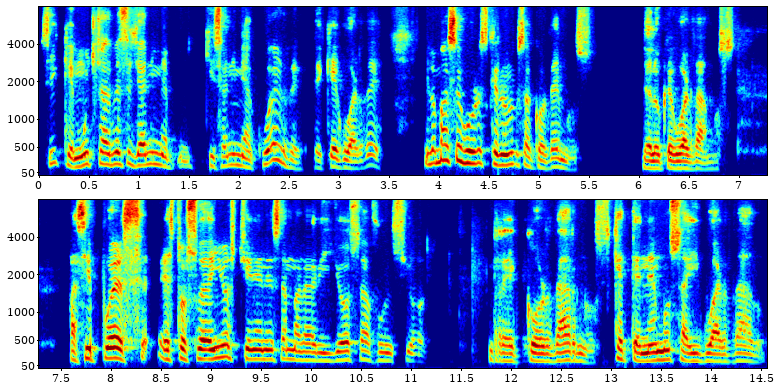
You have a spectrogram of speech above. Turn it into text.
¿sí? Que muchas veces ya ni me, quizá ni me acuerde de qué guardé. Y lo más seguro es que no nos acordemos de lo que guardamos. Así pues, estos sueños tienen esa maravillosa función, recordarnos que tenemos ahí guardado.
